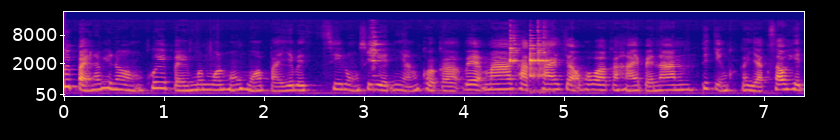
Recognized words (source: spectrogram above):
คุยไปนะพี่น้อง คุยไปมวนๆหัวหัวๆไปอย่าไปซีหลงซีเรียสอหย่างขอยก็แวะมาทักทายเจ้าเพราะว่าก็หายไปนานที่จริงข้อยก็อยากเศร้าเฮ็ด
